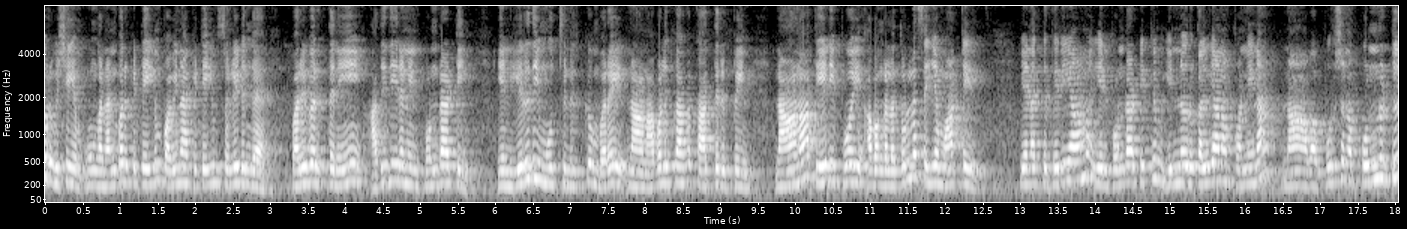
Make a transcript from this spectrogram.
ஒரு விஷயம் உங்கள் நண்பர்கிட்டேயும் பவினாக்கிட்டேயும் சொல்லிடுங்க. பரிவர்த்தனே அதிதீரனின் பொண்டாட்டி. என் இறுதி மூச்சு நிற்கும் வரை நான் அவளுக்காக காத்திருப்பேன். நானா தேடி போய் அவங்கள தொல்லை செய்ய மாட்டேன். எனக்கு தெரியாமல் என் பொண்டாட்டிக்கும் இன்னொரு கல்யாணம் பண்ணினா நான் அவள் புருஷனை கொன்னுட்டு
